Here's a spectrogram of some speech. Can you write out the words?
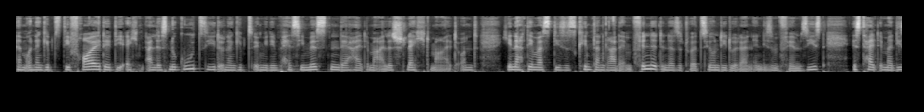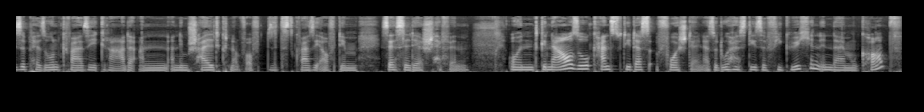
ähm, Und dann gibt's die Freude, die echt alles nur gut sieht. Und dann gibt's irgendwie den Pessimisten, der halt immer alles schlecht malt. Und je nachdem, was dieses Kind dann gerade empfindet in der Situation, die du dann in diesem Film siehst, ist halt immer diese Person quasi gerade an, an dem Schaltknopf, auf, sitzt quasi auf dem Sessel der Chefin. Und genauso kannst du dir das vorstellen vorstellen. Also du hast diese Figürchen in deinem Kopf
